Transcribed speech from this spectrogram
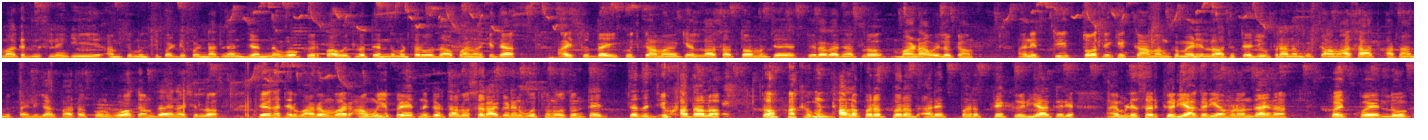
म्हाका दिसलें की आमच्या मुन्सिपाल्टी फंडांतल्यान जेन्ना हो करपा वयतलो तेन्ना म्हणसर हो जावपा ना. कित्याक आयज सुद्दां एकूच काम हांवें केल्लो आसा तो म्हणजे पिराराजांतलो मांडा वयलो काम. आनी ती तोच एक एक काम आमकां मेळिल्लो. आतां तेजे उपरांत आमकां काम आसात आतां आमी फायली घालपा आसात पूण हो काम जायनाशिल्लो. त्या खातीर वारंवार हांवूय प्रयत्न करतालो. सरा कडेन वचून वचून ते तेजो जीव खातालो. तो म्हाका म्हणटालो परत परत आरे परत तें करया करया. हांवें म्हणलें सर करया करया म्हणून जायना. पळय पळय लोक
